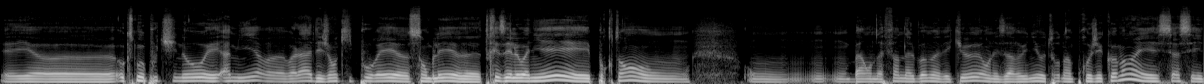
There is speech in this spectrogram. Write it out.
et Oxmo Puccino et Amir, voilà, des gens qui pourraient sembler très éloignés et pourtant on, on, bah, on a fait un album avec eux, on les a réunis autour d'un projet commun et ça c'est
